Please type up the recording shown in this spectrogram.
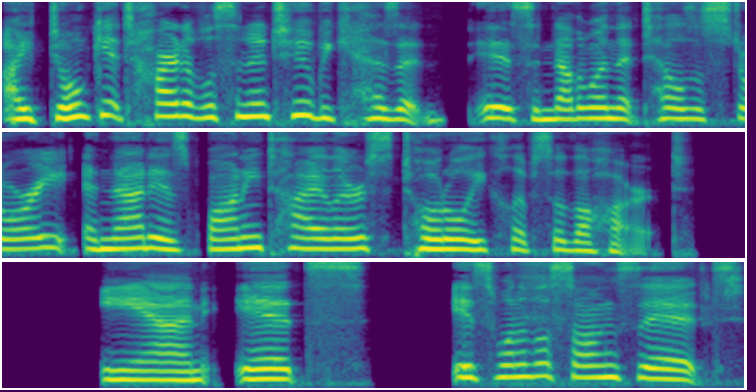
I don't get tired of listening to because it, it's another one that tells a story, and that is Bonnie Tyler's Total Eclipse of the Heart. And it's it's one of those songs that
